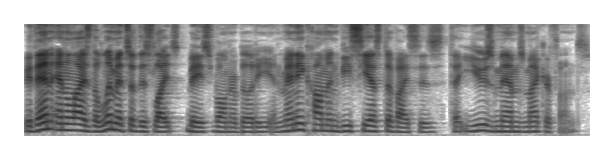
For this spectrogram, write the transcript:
We then analyzed the limits of this light-based vulnerability in many common VCS devices that use MEMS microphones.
